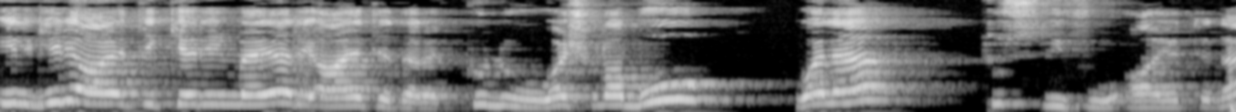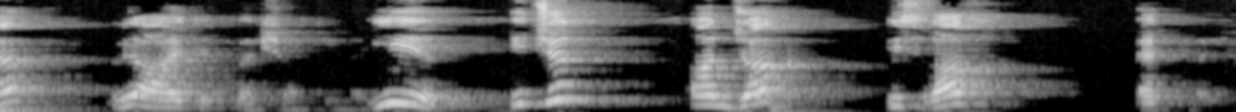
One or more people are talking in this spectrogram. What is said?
ilgili ayeti kerimeye riayet ederek kulu veşrabu ve la tusrifu ayetine riayet etmek şartıyla. Yiyin, için ancak israf etmeyin.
